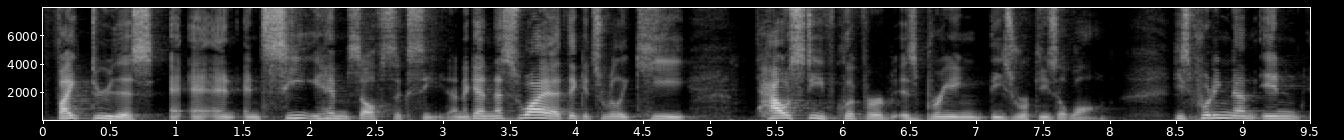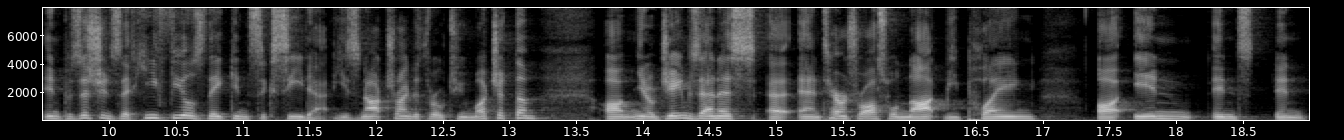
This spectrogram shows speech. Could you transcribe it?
fight through this and, and, and see himself succeed. And again, that's why I think it's really key how Steve Clifford is bringing these rookies along. He's putting them in in positions that he feels they can succeed at. He's not trying to throw too much at them. Um, you know, James Ennis uh, and Terrence Ross will not be playing uh, in in in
